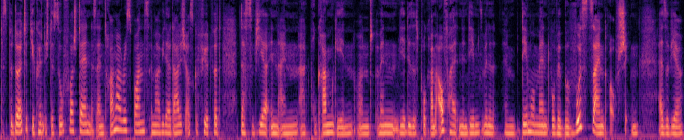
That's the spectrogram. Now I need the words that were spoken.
Das bedeutet, ihr könnt euch das so vorstellen, dass ein Trauma-Response immer wieder dadurch ausgeführt wird, dass wir in eine Art Programm gehen. Und wenn wir dieses Programm aufhalten, in dem, in dem Moment, wo wir Bewusstsein draufschicken, also wir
